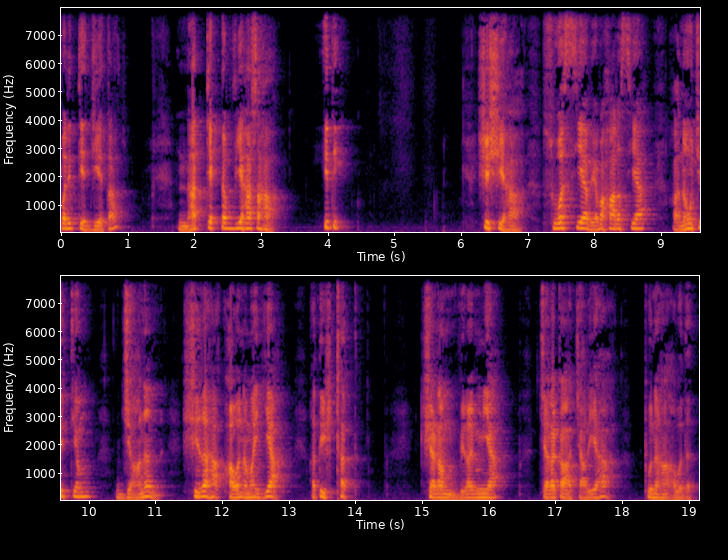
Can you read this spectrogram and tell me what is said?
परित्यज्येत? न त्यक्तव्यः सः इति। शिष्यः स्वस्य व्यवहारस्य अनौचित्यं जानन् ಶಿರ ಅವನಮಯ್ಯ ಅತಿಷ್ಠತ್. ಕ್ಷಣಂ ವಿರಮ್ಯ ಚರಕಾಚಾರ್ಯ ಪುನಃ ಅವದತ್.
